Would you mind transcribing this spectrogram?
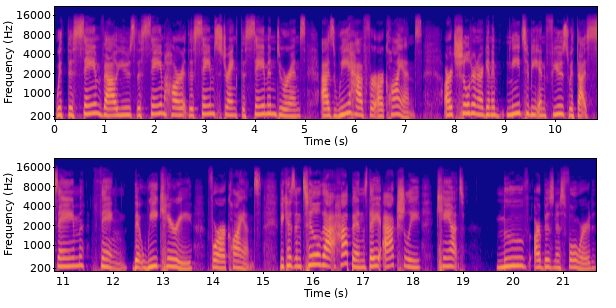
with the same values, the same heart, the same strength, the same endurance as we have for our clients. Our children are going to need to be infused with that same thing that we carry for our clients. Because until that happens, they actually can't move our business forward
